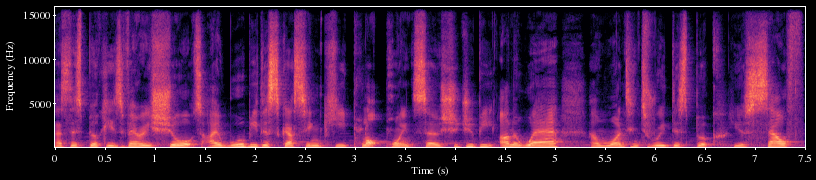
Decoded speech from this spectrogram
As this book is very short, I will be discussing key plot points, so should you be unaware and wanting to read this book yourself,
